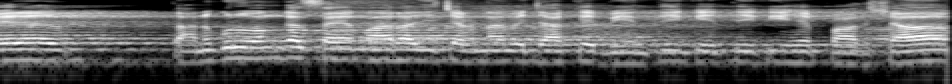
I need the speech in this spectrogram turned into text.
ਫਿਰ ਧੰਨ ਗੁਰੂ ਅੰਗਦ ਸਾਹਿਬ ਮਹਾਰਾਜ ਦੇ ਚਰਨਾਂ ਵਿੱਚ ਜਾ ਕੇ ਬੇਨਤੀ ਕੀਤੀ ਕਿ ਇਹ ਪਾਤਸ਼ਾਹ,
